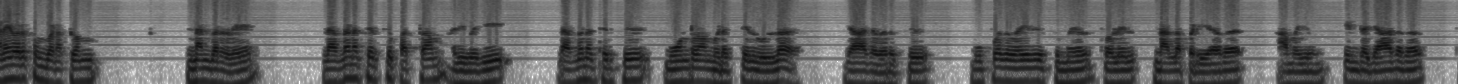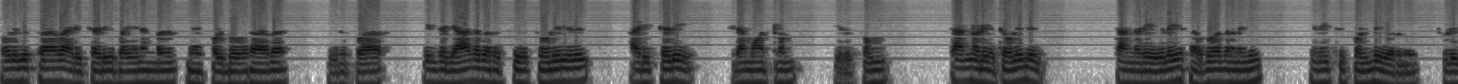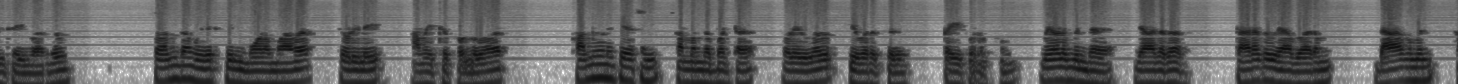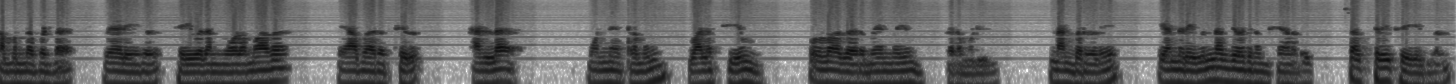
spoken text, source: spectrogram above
அனைவருக்கும் வணக்கம். நண்பர்களே லக்னத்திற்கு பத்தாம் அதிபதி லக்னத்திற்கு மூன்றாம் இடத்தில் உள்ள ஜாதகருக்கு முப்பது வயதுக்கு மேல் தொழில் நல்லபடியாக அமையும். இந்த ஜாதகர் தொழிலுக்காக அடிக்கடி பயணங்கள் மேற்கொள்பவராக இருப்பார். இந்த ஜாதகருக்கு தொழிலில் அடிக்கடி இடமாற்றம் இருக்கும். தன்னுடைய தொழிலில் தன்னுடைய இளைய சகோதரனையும் நினைத்து கொண்டு இவர்கள் தொழில் செய்வார்கள். சொந்த முயற்சியின் மூலமாக தொழிலை அமைத்துக் கொள்வார் கம்யூனிகேஷன் சம்பந்தப்பட்ட தொழில்கள் இவருக்கு கை கொடுக்கும். மேலும் இந்த ஜாதகர் தரகு வியாபாரம் டாகுமெண்ட் சம்பந்தப்பட்ட வேலைகள் செய்வதன் மூலமாக வியாபாரத்தில் நல்ல முன்னேற்றமும் வளர்ச்சியும் பொருளாதார மேன்மையும் பெற முடியும். நண்பர்களே என்னுடைய விண்ணம் ஜோதிடம் சேனலை சப்ஸ்கிரைப் செய்யுங்கள்.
